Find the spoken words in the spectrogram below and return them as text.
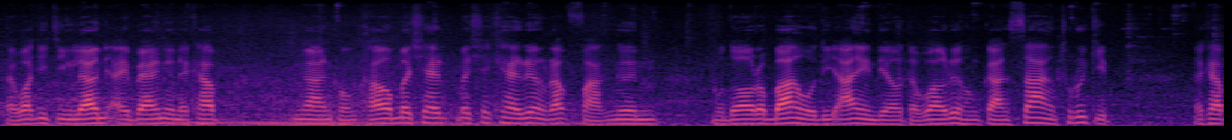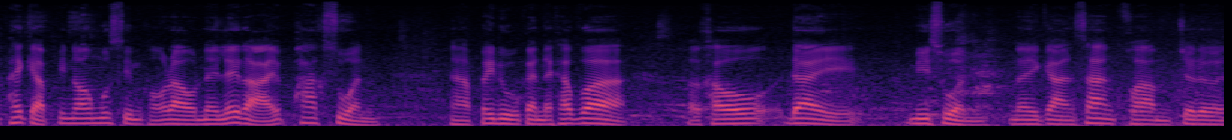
แต่ว่าจริง ๆ แล้วไอแบงค์เนี่ยนะครับงานของเขาไม่ใช่ไม่ใช่แค่เรื่องรับฝากเงินมดอรบะฮ์วดีอาร์อย่างเดียว แต่ว่าเรื่องของการสร้างธุรกิจนะครับให้กับพี่น้องมุสลิมของเราในหลาย ๆ ภาคส่วน นะไปดูกันนะครับว่าเขาได้มีส่วนในการสร้างความเจริญ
